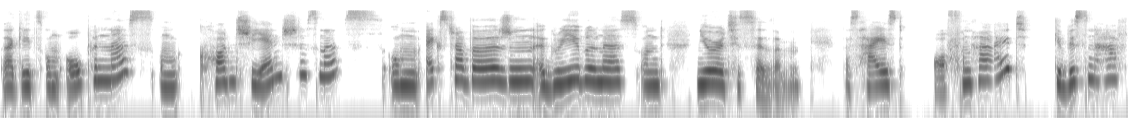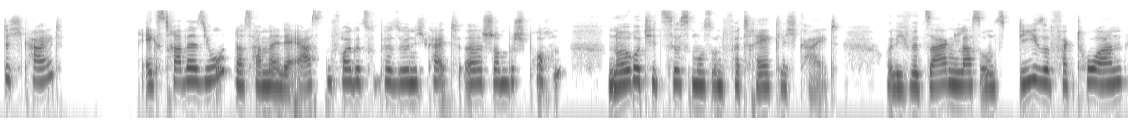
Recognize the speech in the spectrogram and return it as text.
Da geht es um Openness, um Conscientiousness, um Extraversion, Agreeableness und Neuroticism. Das heißt Offenheit, Gewissenhaftigkeit, Extraversion, das haben wir in der ersten Folge zur Persönlichkeit äh, schon besprochen, Neurotizismus und Verträglichkeit. Und ich würde sagen, lass uns diese Faktoren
